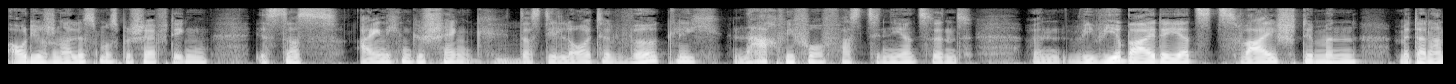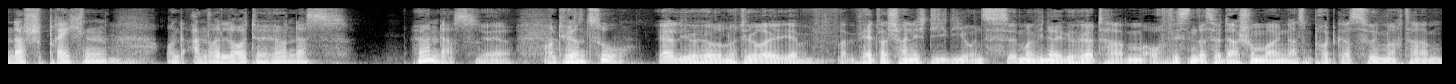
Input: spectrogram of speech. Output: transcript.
Audiojournalismus beschäftigen, ist das eigentlich ein Geschenk, mhm. dass die Leute wirklich nach wie vor fasziniert sind, wenn, wie wir beide jetzt zwei Stimmen miteinander sprechen mhm. und andere Leute hören das, hören das ja, ja. und hören also, zu. Ja, liebe Hörerinnen und Hörer, ihr werdet wahrscheinlich die, die uns immer wieder gehört haben, auch wissen, dass wir da schon mal einen ganzen Podcast zu gemacht haben.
